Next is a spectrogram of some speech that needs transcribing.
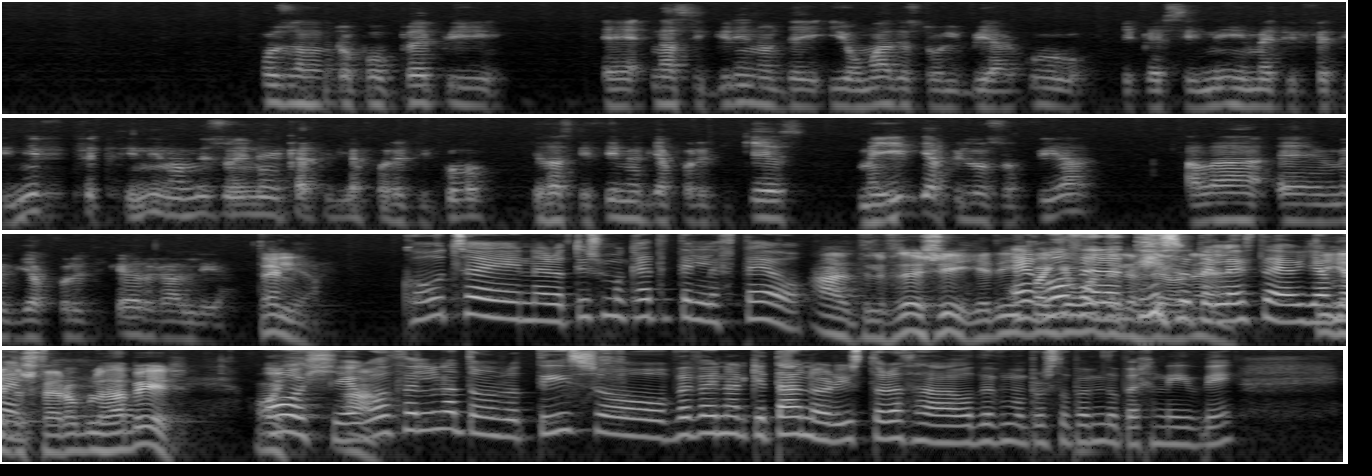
πώς να το πω, πρέπει ε, να συγκρίνονται οι ομάδες του Ολυμπιακού η περσινή με τη φετινή. Η φετινή νομίζω είναι κάτι διαφορετικό και θα στηθεί με διαφορετικές, με ίδια φιλοσοφία, αλλά ε, με διαφορετικά εργαλεία. Τέλεια. Κότσα, ε, να ρωτήσουμε κάτι τελευταίο. Α, τελευταίο εσύ, γιατί είπα Εγώ και εγώ θα τελευταίο. ρωτήσω ναι. τελευταίο για Τι, για μένα. το Σφερόπουλο θα πεις; Όχι, εγώ θέλω να τον ρωτήσω. Βέβαια είναι αρκετά νωρίς, τώρα θα οδεύουμε προς το πέμπτο παιχνίδι.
